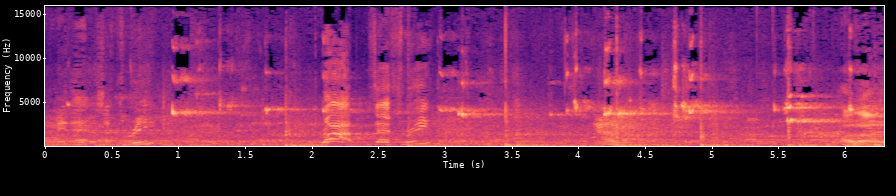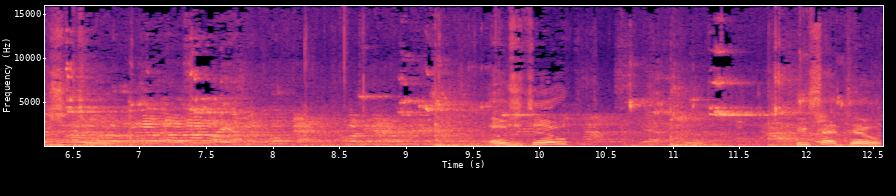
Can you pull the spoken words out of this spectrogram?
You made that? Is that three? Rob, is that three? I thought it was two. That was a two? He said two.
